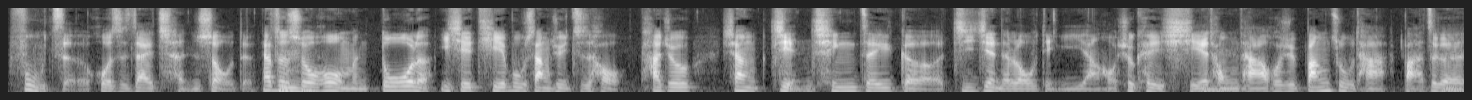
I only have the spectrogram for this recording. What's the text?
负责或是在承受的。那这时候我们多了一些贴布上去之后，他就。像减轻这个肌腱的 loading 一样，哦，就可以协同它，或去帮助它把这个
